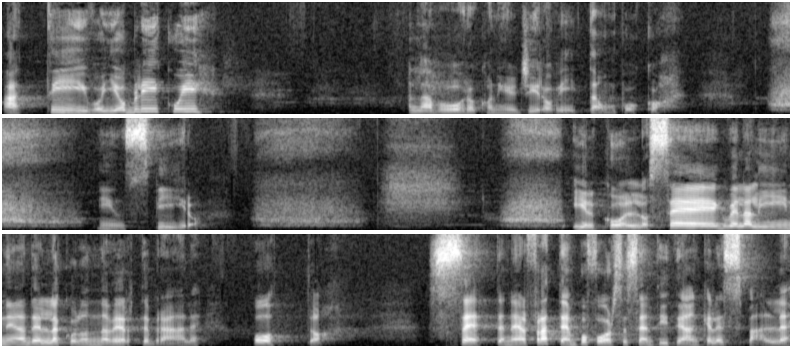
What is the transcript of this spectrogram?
attivo gli obliqui, lavoro con il girovita un poco, inspiro, il collo segue la linea della colonna vertebrale. 8, 7, nel frattempo forse sentite anche le spalle,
